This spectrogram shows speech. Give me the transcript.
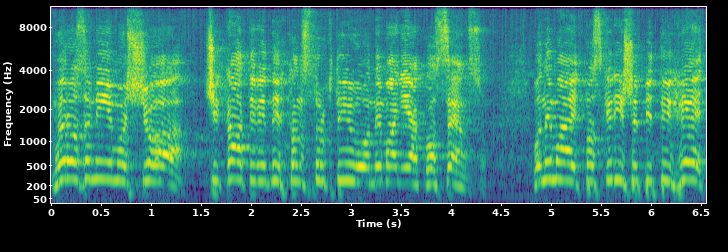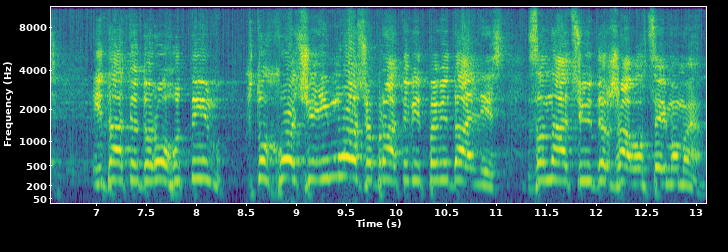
Ми розуміємо, що чекати від них конструктиву нема ніякого сенсу. Вони мають поскоріше піти геть і дати дорогу тим, хто хоче і може брати відповідальність за націю і державу в цей момент.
